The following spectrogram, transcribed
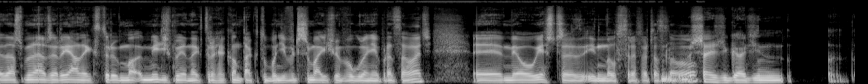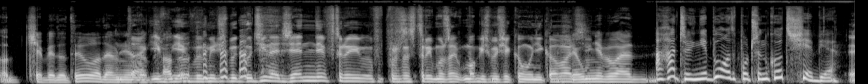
e, nasz menadżer Janek, z którym ma- mieliśmy jednak trochę kontaktu, bo nie wytrzymaliśmy w ogóle nie pracować, e, miał jeszcze inną strefę czasową. 6 godzin od ciebie do tyłu, ode mnie Tak, do i przodu. jakby mieliśmy godzinę dziennie, w której, w- przez której może, mogliśmy się komunikować. U mnie była... Aha, czyli nie było odpoczynku od siebie. Yy,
